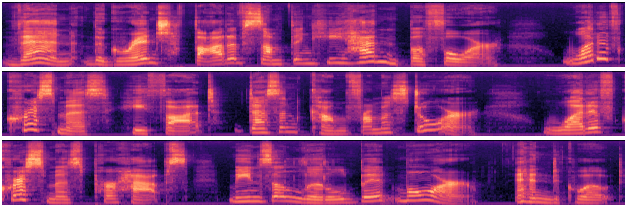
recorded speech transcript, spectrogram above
Then the Grinch thought of something he hadn't before. What if Christmas, he thought, doesn't come from a store? What if Christmas perhaps means a little bit more? End quote.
